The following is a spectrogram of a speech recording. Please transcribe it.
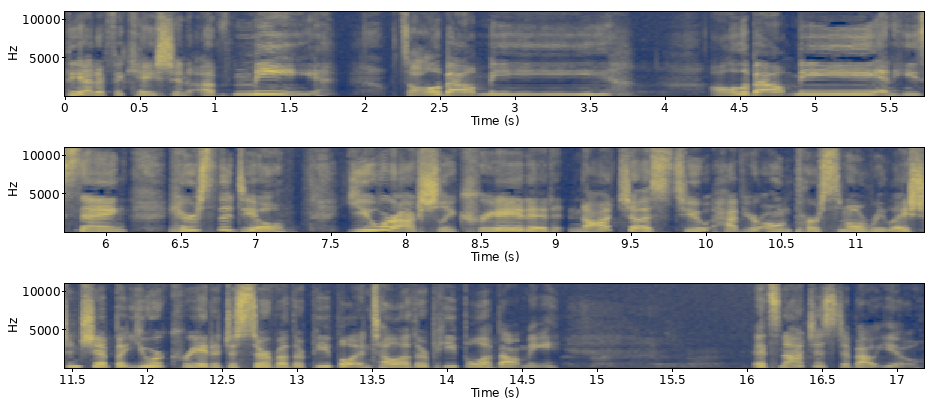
the edification of me. It's all about me. All about me. And he's saying, here's the deal. You were actually created not just to have your own personal relationship, but you were created to serve other people and tell other people about me. It's not just about you.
